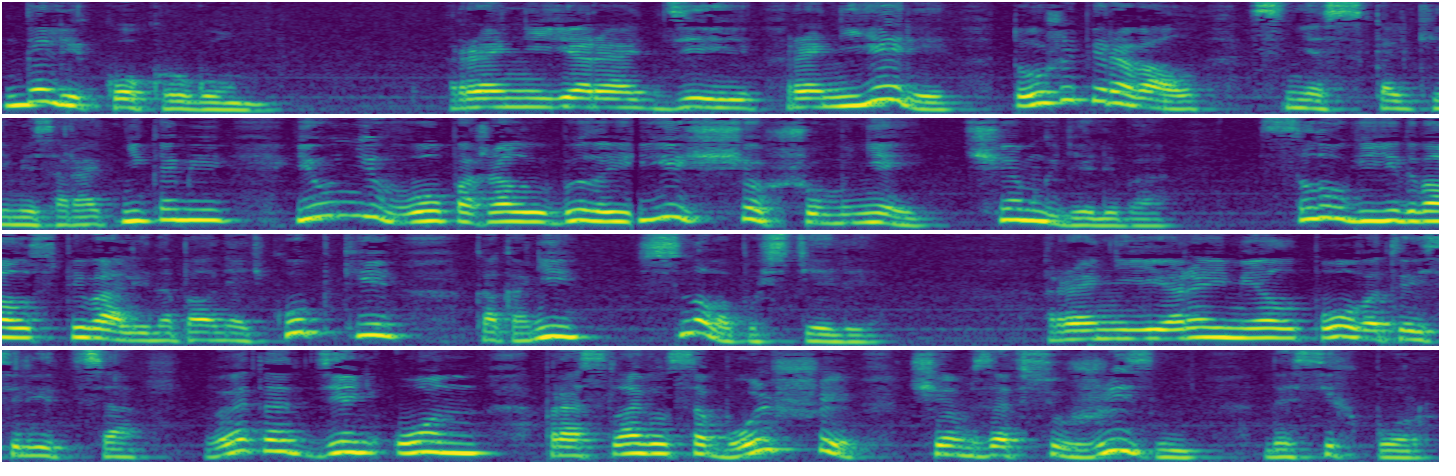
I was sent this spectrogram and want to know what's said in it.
далеко кругом. Раньера ди Раньери, тоже пировал с несколькими соратниками, и у него, пожалуй, было еще шумней, чем где-либо. Слуги едва успевали наполнять кубки, как они снова пустели. Раньера имел повод веселиться. В этот день он прославился больше, чем за всю жизнь до сих пор.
